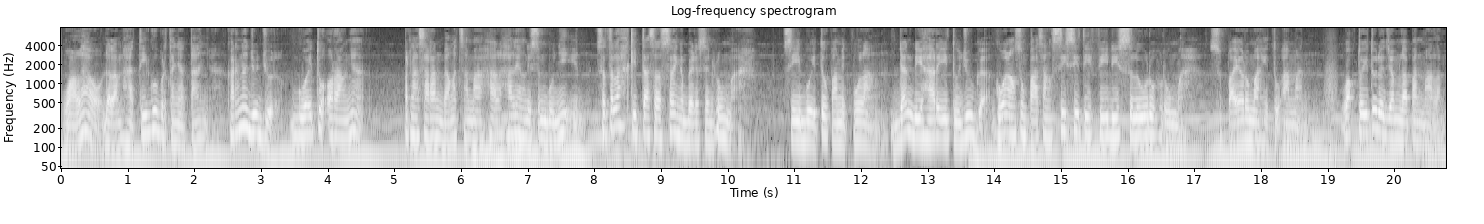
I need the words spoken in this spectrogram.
Walau dalam hati gue bertanya-tanya. Karena jujur, gue itu orangnya penasaran banget sama hal-hal yang disembunyiin. Setelah kita selesai ngeberesin rumah, si ibu itu pamit pulang. Dan di hari itu juga, gue langsung pasang CCTV di seluruh rumah, supaya rumah itu aman. Waktu itu udah jam 8 malam.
